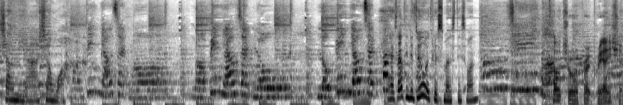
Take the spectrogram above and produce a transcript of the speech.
像你啊，像我。 It has something to do with Christmas, this one. 青蛙。 Cultural appropriation.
